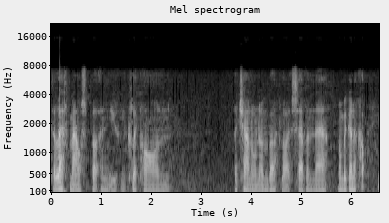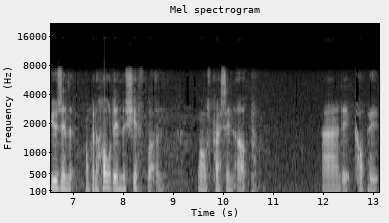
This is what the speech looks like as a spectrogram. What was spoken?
the left mouse button you can click on the channel number like 7 there. And we're going to using I'm going to hold in the shift button whilst pressing up. And it copy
